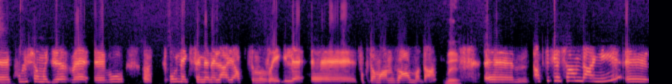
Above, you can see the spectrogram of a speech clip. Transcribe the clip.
e, kuruluş amacı ve e, bu oyun ekseninde neler yaptığımızla ilgili e, çok zamanınızı almadan. E, Aktif Yaşam Derneği e,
